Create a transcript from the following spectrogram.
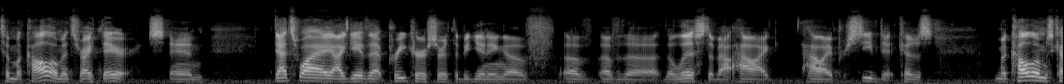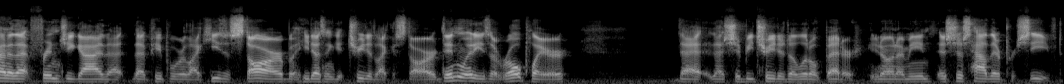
to McCollum, it's right there, and that's why I gave that precursor at the beginning of, of, of the, the list about how I how I perceived it. Because McCollum's kind of that fringy guy that, that people were like he's a star but he doesn't get treated like a star. Dinwiddie's a role player that that should be treated a little better. You know what I mean? It's just how they're perceived.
